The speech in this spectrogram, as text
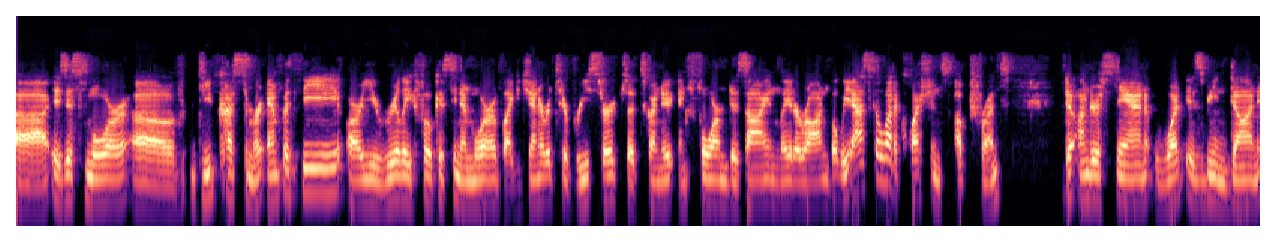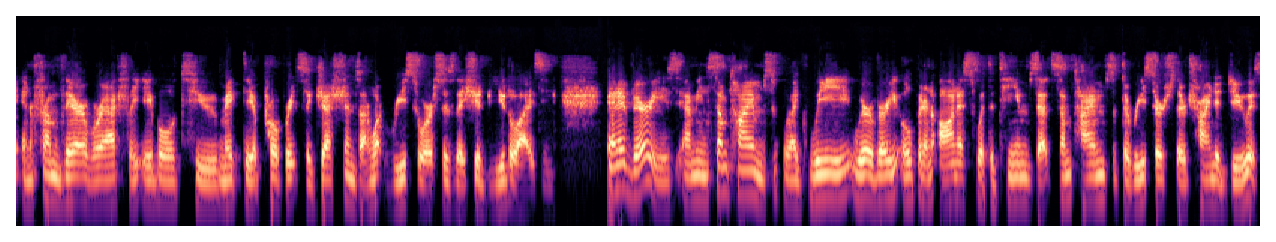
uh, is this more of deep customer empathy? Are you really focusing on more of like generative research that's going to inform design later on? But we ask a lot of questions up front to understand what is being done. And from there, we're actually able to make the appropriate suggestions on what resources they should be utilizing. And it varies. I mean, sometimes like we, we're very open and honest with the teams that sometimes the research they're trying to do is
